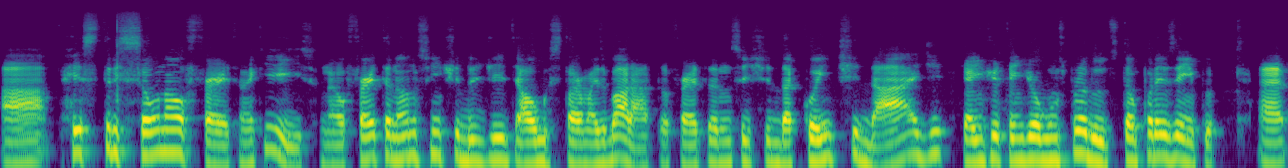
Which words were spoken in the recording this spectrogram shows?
a restrição na oferta, né? Que é isso, né? Oferta não no sentido de algo estar mais barato, oferta no sentido da quantidade que a gente tem de alguns produtos. Então, por exemplo, é,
